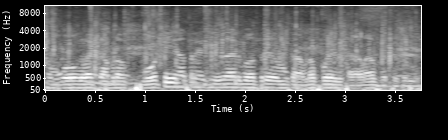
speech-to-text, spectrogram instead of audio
സംഭവങ്ങളൊക്കെ അവിടെ ബോട്ട് യാത്ര ചെയ്താൽ മാത്രമേ നമുക്ക് അവിടെ പോയത് കാണാൻ പറ്റത്തുള്ളൂ.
